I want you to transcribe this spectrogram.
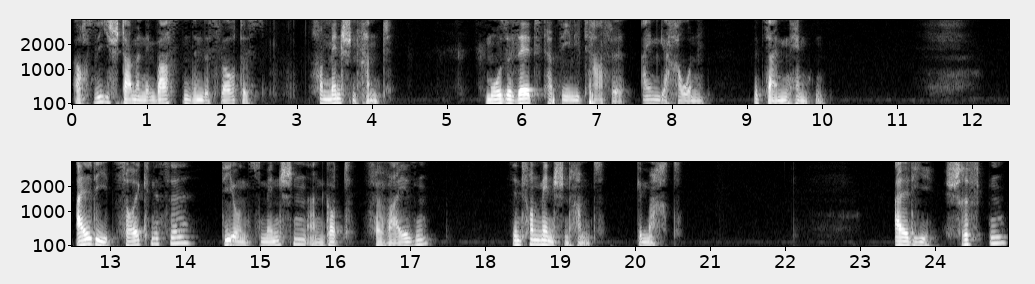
Auch sie stammen im wahrsten Sinn des Wortes von Menschenhand. Mose selbst hat sie in die Tafel eingehauen mit seinen Händen. All die Zeugnisse, die uns Menschen an Gott verweisen, sind von Menschenhand gemacht. All die Schriften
